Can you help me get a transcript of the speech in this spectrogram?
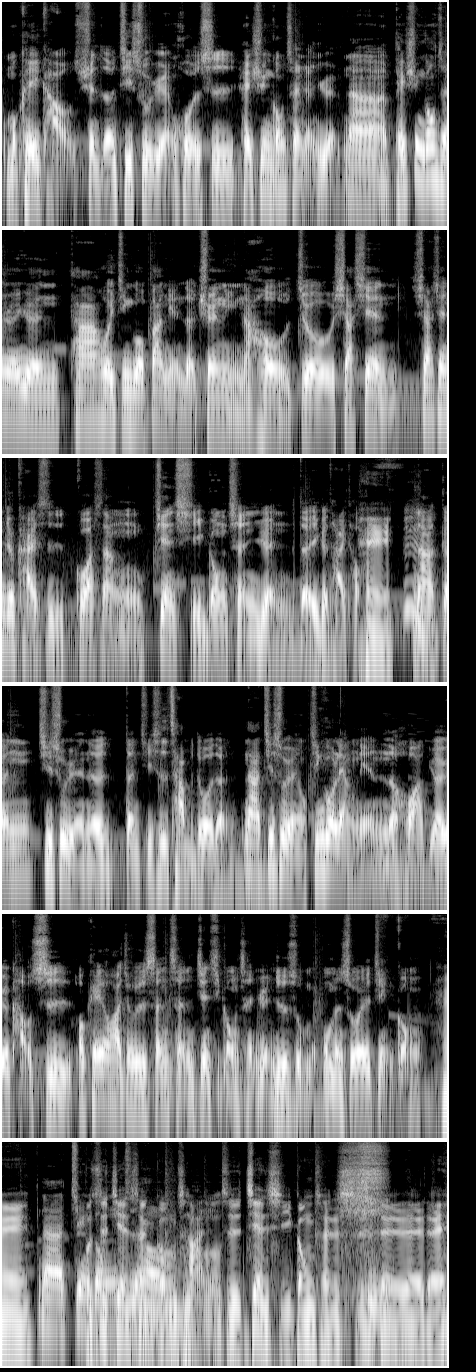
我们可以考选择技术员或者是培训工程人员。那培训工程人员他会经过半年的 training，然后就下线，下线就开始挂上见习工程员的一个 title。嘿，那跟技术员的等级是差不多的。那技术员经过两年的话，有一个考试 OK 的话，就是升成见习工程员，就是我们我们所谓的建工。嘿，那建工不是健身工厂，是见习工程师。对对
